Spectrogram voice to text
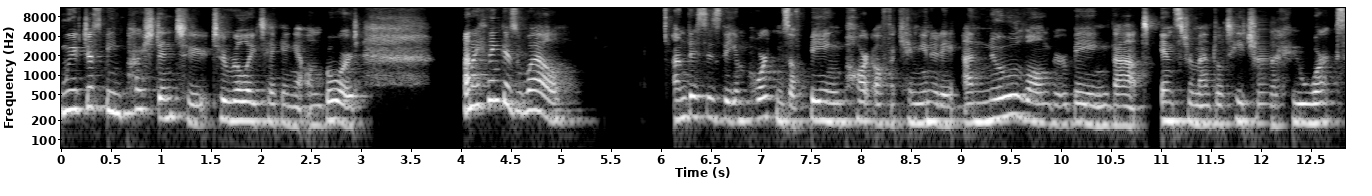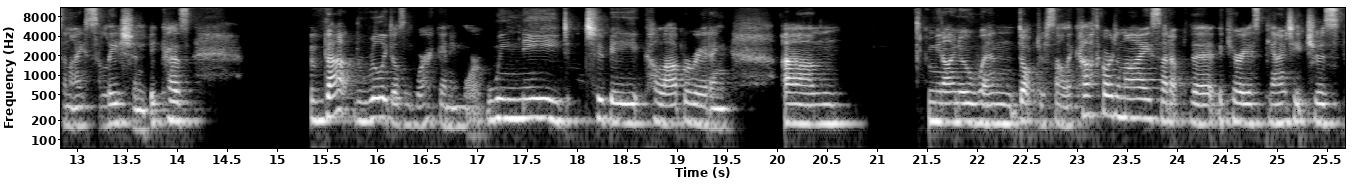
we've just been pushed into to really taking it on board. And I think as well, and this is the importance of being part of a community and no longer being that instrumental teacher who works in isolation, because that really doesn't work anymore. We need to be collaborating. Um, I mean, I know when Dr. Sally Cathcart and I set up the, the Curious Piano Teachers,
